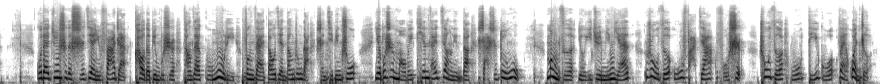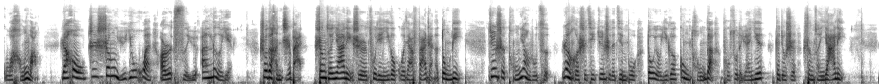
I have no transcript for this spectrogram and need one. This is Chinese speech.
古代军事的实践与发展，靠的并不是藏在古墓里、封在刀剑当中的神奇兵书，也不是某位天才将领的霎时顿悟。孟子有一句名言：“入则无法家服饰，出则无敌国外患者，国恒亡。然后知生于忧患而死于安乐也。”说的很直白，生存压力是促进一个国家发展的动力，军事同样如此。任何时期军事的进步都有一个共同的朴素的原因，这就是生存压力。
